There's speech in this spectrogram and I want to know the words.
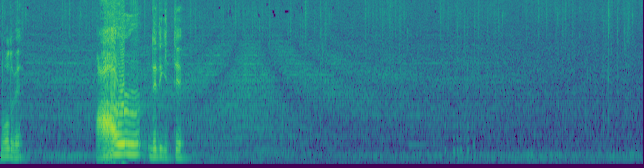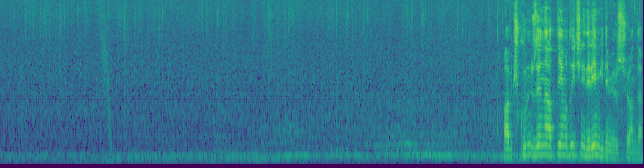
Ne oldu be? Arr dedi gitti. Abi çukurun üzerinden atlayamadığı için ileriye mi gidemiyoruz şu anda?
